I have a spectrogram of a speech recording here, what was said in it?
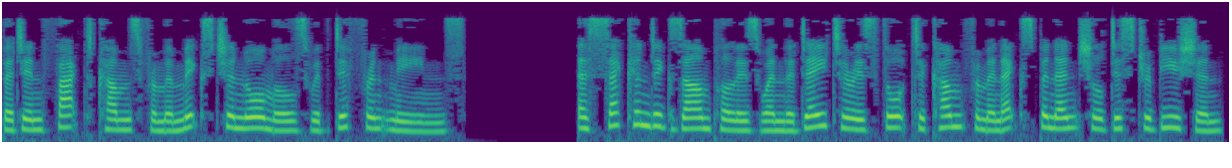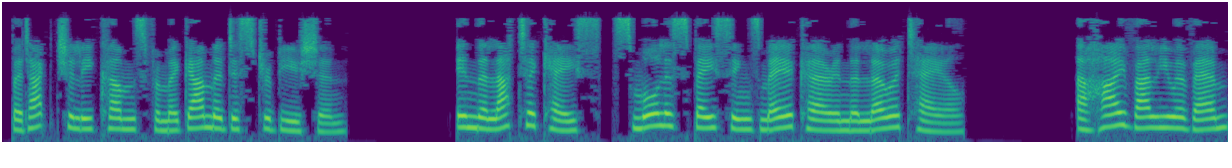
but in fact comes from a mixture normals with different means. A second example is when the data is thought to come from an exponential distribution, but actually comes from a gamma distribution. In the latter case, smaller spacings may occur in the lower tail. A high value of m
